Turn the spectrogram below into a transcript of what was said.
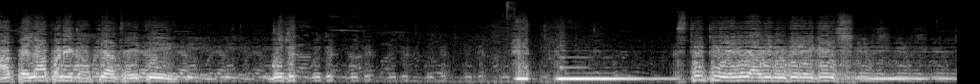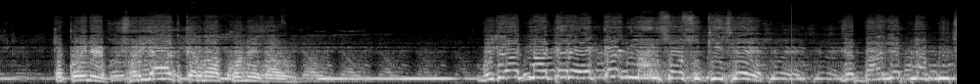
આ પહેલા પણ એક હત્યા થઈ હતી. સ્થિતિ એવી આવીને ઊભી રહી ગઈ કે કોઈને ફરિયાદ કરવા કોને જવું ગુજરાતમાં અત્યારે એક જ માણસો સુખી છે, જે ભાજપના બૂચ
